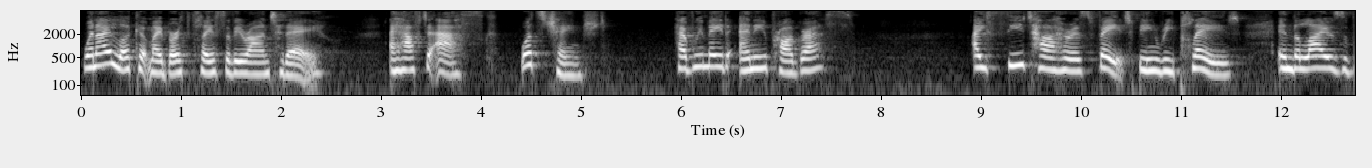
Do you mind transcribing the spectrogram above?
When I look at my birthplace of Iran today, I have to ask what's changed? Have we made any progress? I see Tahirih's fate being replayed in the lives of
